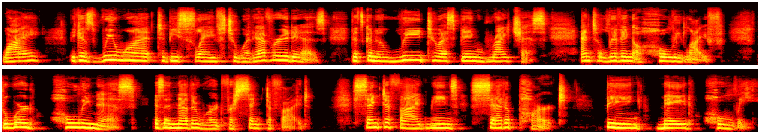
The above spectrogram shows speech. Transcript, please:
Why? Because we want to be slaves to whatever it is that's going to lead to us being righteous and to living a holy life. The word holiness is another word for sanctified. Sanctified means set apart, being made holy.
